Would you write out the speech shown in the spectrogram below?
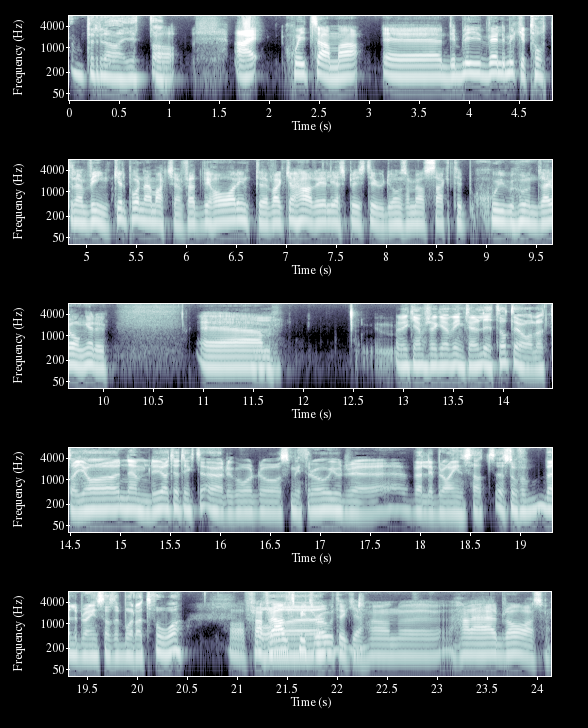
Brighton. Ja. Nej, skitsamma. Eh, det blir väldigt mycket Tottenham-vinkel på den här matchen för att vi har inte varken Harry eller Jesper i studion som jag har sagt typ 700 gånger nu. Eh, mm. Vi kan försöka vinkla det lite åt det hållet. Och jag nämnde ju att jag tyckte Ödegård och Smith Rowe gjorde väldigt bra insats, stod för väldigt bra insatser båda två. Ja, framförallt och, Smith Rowe tycker jag. Han, eh, han är bra alltså.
